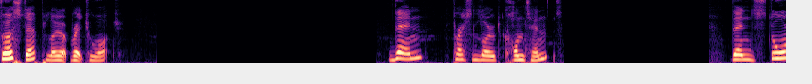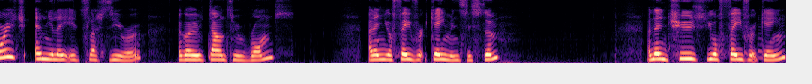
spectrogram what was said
First step, load up RetroArch. Then press load content. Then storage emulated slash zero and go down to ROMs. And then your favorite gaming system. And then choose your favorite game.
